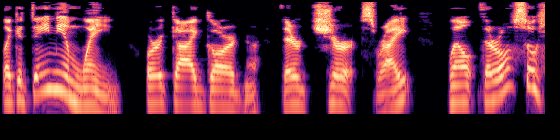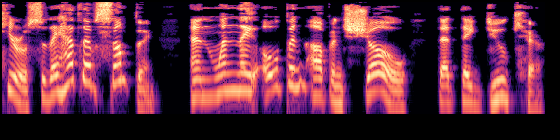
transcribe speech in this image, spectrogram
Like a Damian Wayne or a Guy Gardner. They're jerks, right? Well, they're also heroes, so they have to have something. And when they open up and show that they do care,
